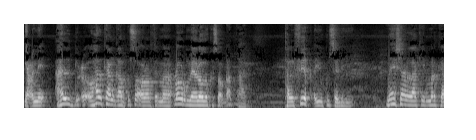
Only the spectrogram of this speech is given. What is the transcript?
yacni hal duco oo halkan qaab ku soo aroortay maaha dhowr meeloodoo ka soo qaad qaaday talfiiq ayuu ku sameeyey. Meeshaan laakiin marka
